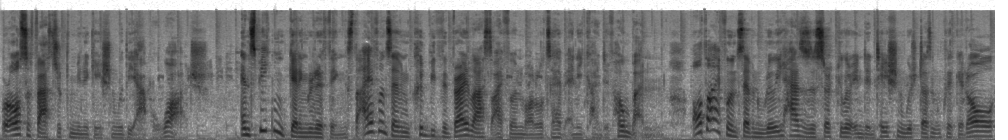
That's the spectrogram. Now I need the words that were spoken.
or also faster communication with the Apple Watch. And speaking of getting rid of things, the iPhone 7 could be the very last iPhone model to have any kind of home button. All the iPhone 7 really has is a circular indentation which doesn't click at all,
